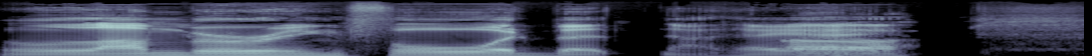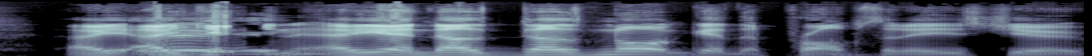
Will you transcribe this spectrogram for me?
lumbering forward. But no, hey, hey, Oh, a- again, it- again does, does not get the props that he's due.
